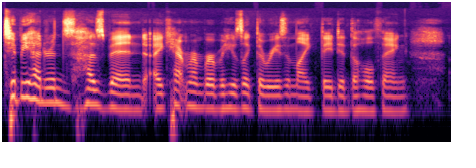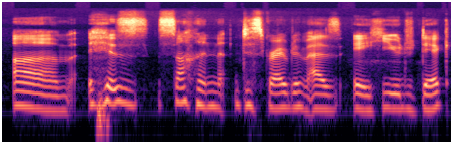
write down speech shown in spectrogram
Tippi Hedren's husband, I can't remember, but he was like the reason like they did the whole thing. Um his son described him as a huge dick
